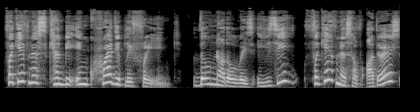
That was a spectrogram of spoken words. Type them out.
Forgiveness can be incredibly freeing. Though not always easy, forgiveness of others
